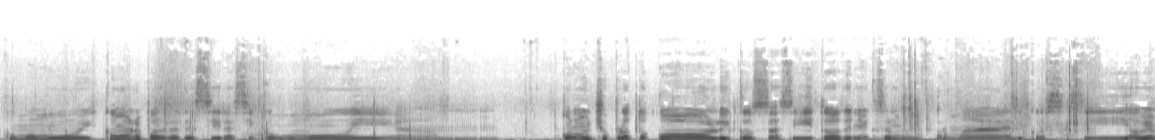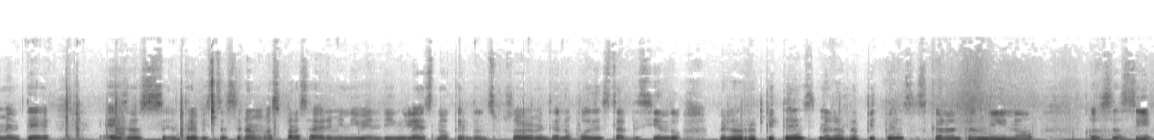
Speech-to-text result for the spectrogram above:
como muy, ¿cómo lo podrías decir? Así como muy, con mucho protocolo y cosas así, todo tenía que ser muy informal y cosas así. Obviamente esas entrevistas eran más para saber mi nivel de inglés, ¿no? Que entonces pues, obviamente no podía estar diciendo, ¿me lo repites? ¿Me lo repites? Es que no entendí, ¿no? Cosas así.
